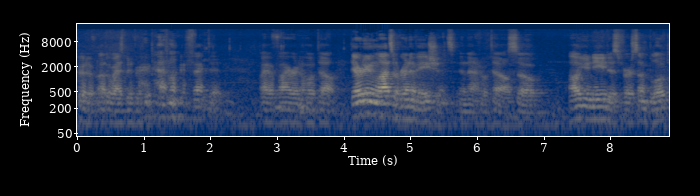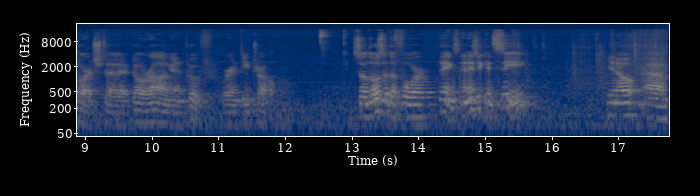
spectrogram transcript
could have otherwise been very badly affected by a fire in a hotel. They were doing lots of renovations in that hotel, so All you need is for some blowtorch to go wrong and poof, we're in deep trouble. So those are the four things. And as you can see, you know, um,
